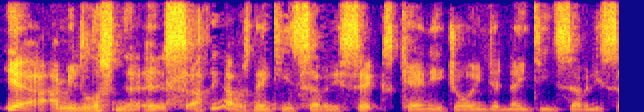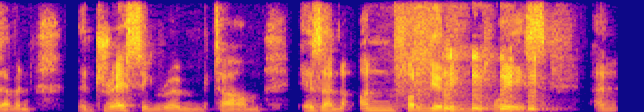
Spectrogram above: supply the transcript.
Yeah, I mean, listen, it's I think that was 1976. Kenny joined in 1977. The dressing room, Tam, is an unforgiving place. And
